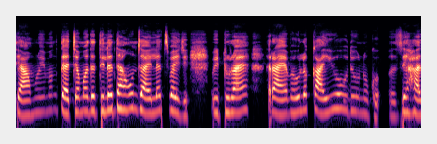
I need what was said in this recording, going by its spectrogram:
त्यामुळे मग त्याच्या मदतीला धावून जायलाच पाहिजे. विठुराया रायाभाऊला काही होऊ देऊ नको. असे हात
